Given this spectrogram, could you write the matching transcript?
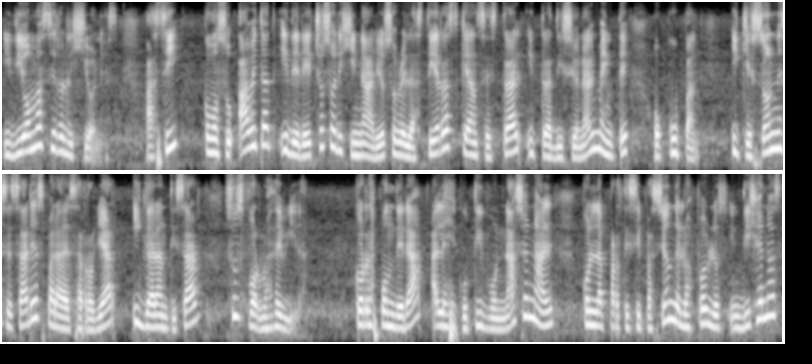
idiomas y religiones, así como su hábitat y derechos originarios sobre las tierras que ancestral y tradicionalmente ocupan y que son necesarias para desarrollar y garantizar sus formas de vida. Corresponderá al Ejecutivo Nacional, con la participación de los pueblos indígenas,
